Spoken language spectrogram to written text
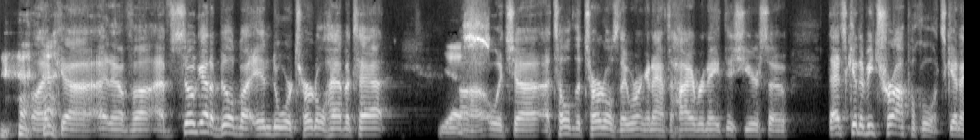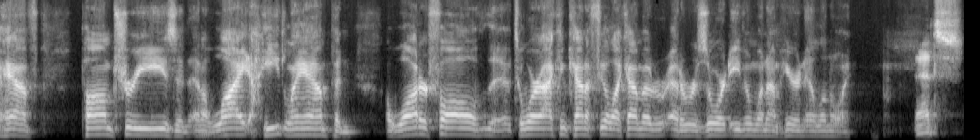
like, uh, and I've uh, I've still got to build my indoor turtle habitat. Yes. Uh, which uh, I told the turtles they weren't going to have to hibernate this year. So that's going to be tropical. It's going to have palm trees and, and, a light, a heat lamp, and a waterfall to where I can kind of feel like I'm at a resort even when I'm here in Illinois. That's,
